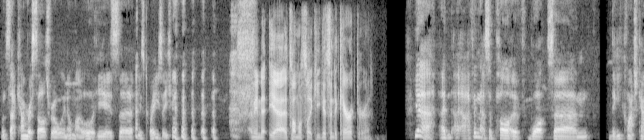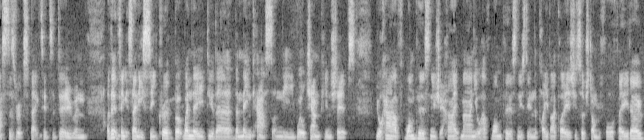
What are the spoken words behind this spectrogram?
once that camera starts rolling, oh my lord, he is uh, he's crazy. I mean, yeah, it's almost like he gets into character. Yeah, and I think that's a part of what um, the Clash casters are expected to do. And I don't think it's any secret, but when they do their, their main cast on the World Championships, you'll have one person who's your hype man, you'll have one person who's doing the play by play, as you touched on before, Fado,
